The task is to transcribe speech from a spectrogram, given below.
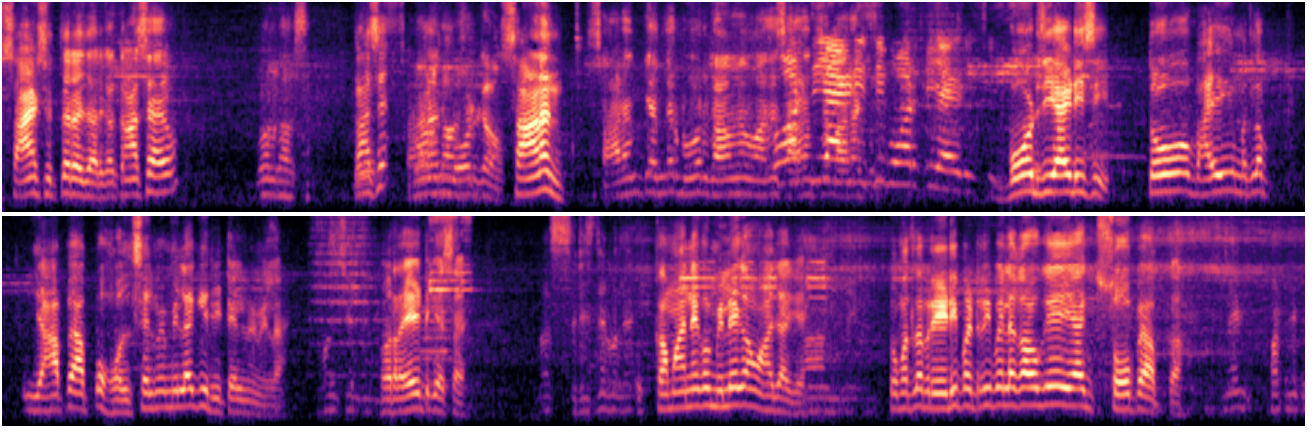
साठ सत्तर हज़ार का कहाँ से आए हो? बोल से। कहाँ से? गाँव साणंद के अंदर बोर गाँव है वहाँ से बोर्ड जीआईडीसी तो भाई मतलब यहाँ पे आपको होलसेल में मिला कि रिटेल में मिला? में। और रेट कैसा है? बस रीजनेबल है। कमाने को मिलेगा वहाँ जाके? हाँ तो मतलब रेडी पटरी पे लगाओगे या शॉप है आपका? नहीं पटने पे।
